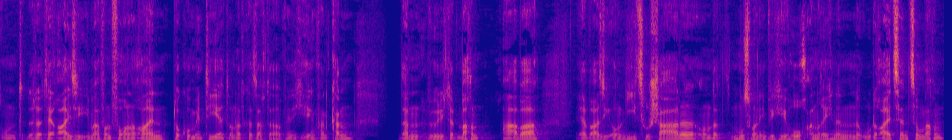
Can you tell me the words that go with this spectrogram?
Und da hat der Reisi immer von vornherein dokumentiert und hat gesagt, wenn ich irgendwann kann, dann würde ich das machen. Aber er war sich auch nie zu schade und das muss man ihm wirklich hoch anrechnen, eine U13 zu machen.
